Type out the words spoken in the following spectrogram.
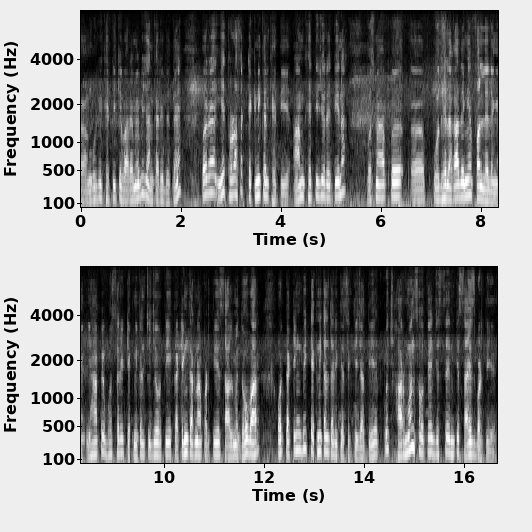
अंगूर की खेती के बारे में भी जानकारी देते हैं। पर ये थोड़ा सा टेक्निकल खेती है। आम खेती जो रहती है ना, उसमें आप पौधे लगा देंगे, फल ले लेंगे। यहाँ पे बहुत सारी टेक्निकल चीज़ें होती है। कटिंग करना पड़ती है साल में दो बार और कटिंग भी टेक्निकल तरीके से की जाती है। कुछ हारमोन्स होते हैं जिससे इनकी साइज़ बढ़ती है।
